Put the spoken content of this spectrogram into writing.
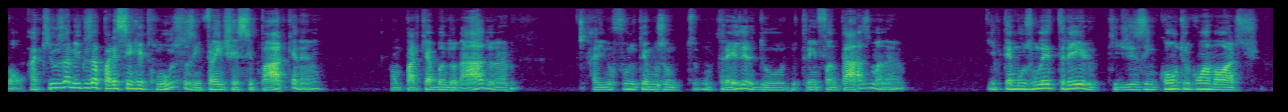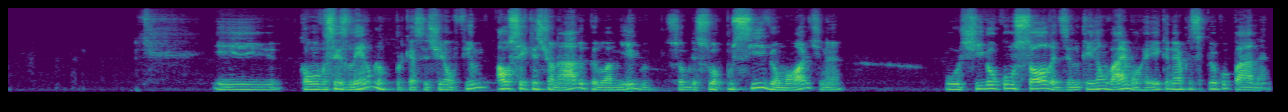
Bom, aqui os amigos aparecem reclusos em frente a esse parque, né? É um parque abandonado, né? Aí no fundo temos um, um trailer do, do trem fantasma, né? E temos um letreiro que diz Encontro com a Morte. E como vocês lembram, porque assistiram ao filme, ao ser questionado pelo amigo sobre sua possível morte, né? O Shiga o consola, dizendo que ele não vai morrer que não é para se preocupar, né?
